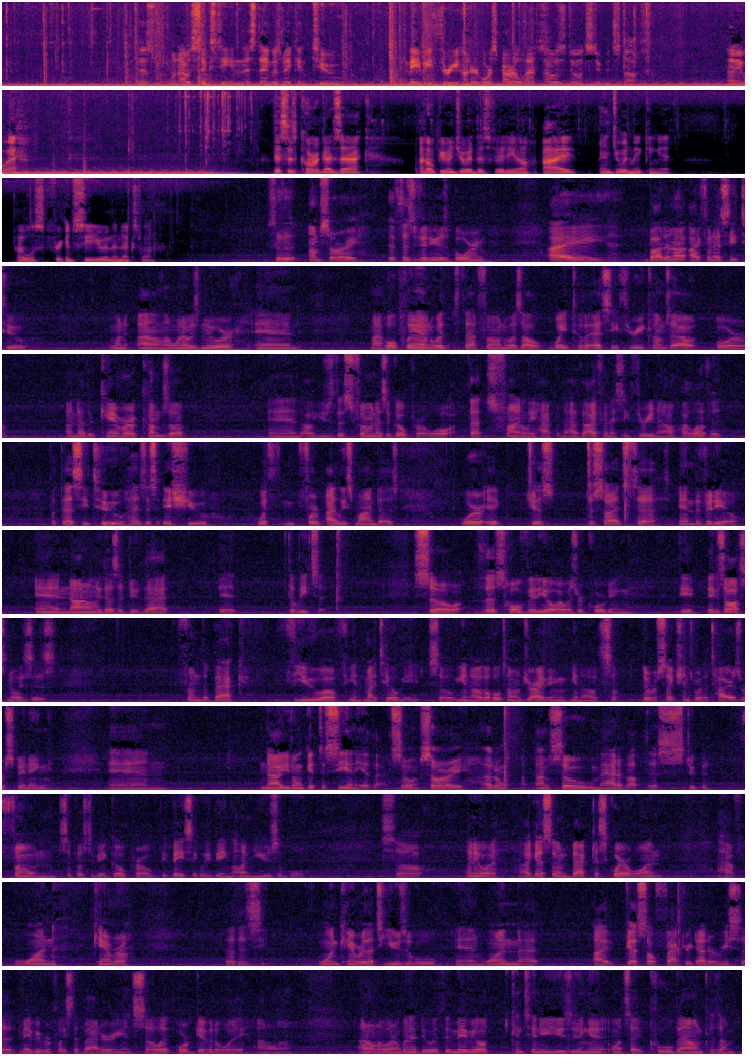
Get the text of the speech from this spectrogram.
Because when I was 16, this thing was making two maybe 300 horsepower less. I was doing stupid stuff. Anyway, this is Car Guy Zach. I hope you enjoyed this video. I enjoyed making it. I will freaking see you in the next one. So I'm sorry if this video is boring. I bought an iPhone SE2 when I don't know when it was newer, and my whole plan with that phone was I'll wait till the SE3 comes out or another camera comes up, and I'll use this phone as a GoPro. Well, that's finally happened. I have the iPhone SE3 now. I love it, but the SE2 has this issue with, for at least mine does, where it just decides to end the video. And not only does it do that, it deletes it. So this whole video I was recording the exhaust noises from the back view of you know, my tailgate. So, you know, the whole time I'm driving, you know, so there were sections where the tires were spinning and now you don't get to see any of that. So I'm sorry. I don't. I'm so mad about this stupid phone. Supposed to be a GoPro, basically being unusable. So anyway, I guess I'm back to square one. I have one camera that is one camera that's usable and one that I guess I'll factory data reset, maybe replace the battery and sell it or give it away. I don't know. I don't know what I'm gonna do with it. Maybe I'll continue using it once I cool down because I'm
